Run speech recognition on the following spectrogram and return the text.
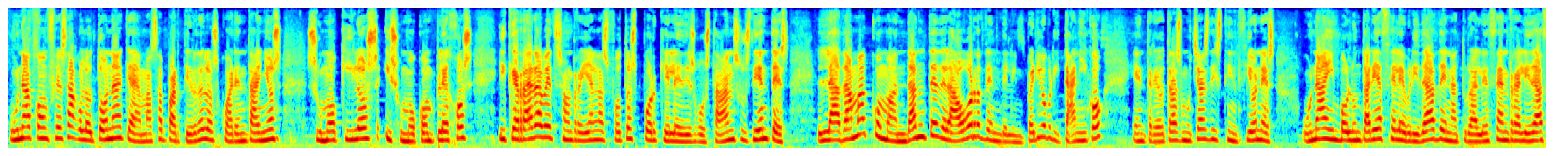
Una confesa glotona que además a partir de los 40 años sumó kilos y sumó complejos y que rara vez sonreía en las fotos porque le disgustaban sus dientes. La dama comandante de la Orden del Imperio Británico, entre otras muchas distinciones, una involuntaria celebridad de naturaleza en realidad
